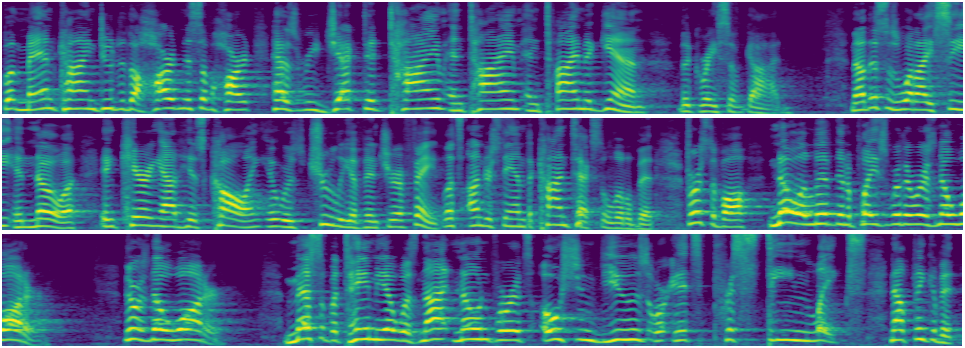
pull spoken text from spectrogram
but mankind, due to the hardness of heart, has rejected time and time and time again the grace of God. Now, this is what I see in Noah in carrying out his calling. It was truly a venture of faith. Let's understand the context a little bit. First of all, Noah lived in a place where there was no water. There was no water. Mesopotamia was not known for its ocean views or its pristine lakes. Now, think of it.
